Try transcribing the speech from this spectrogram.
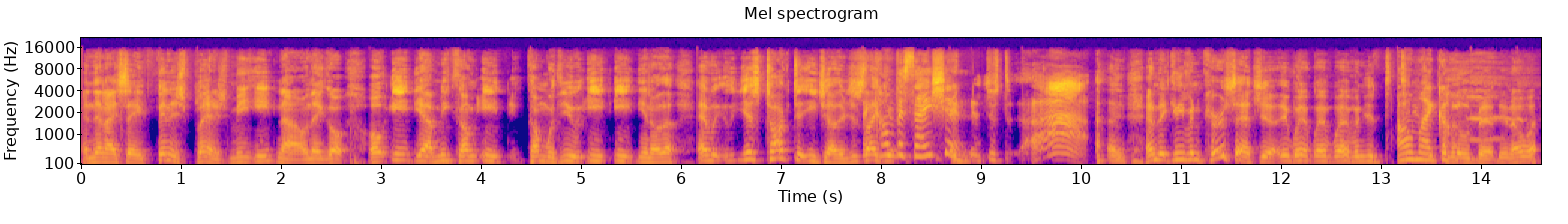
And then I say, finish, plenish, me eat now, and they go, oh, eat, yeah, me come eat, come with you, eat, eat, you know. The, and we just talk to each other, just the like conversation. It's just ah, and they can even curse at you when when, when you oh my god a little bit, you know.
